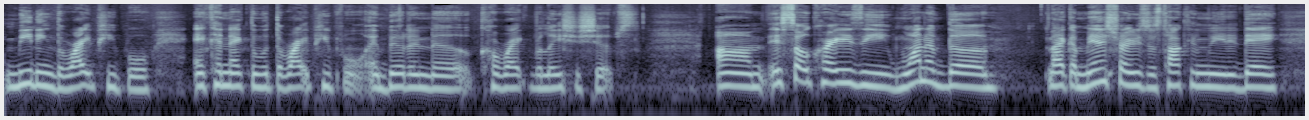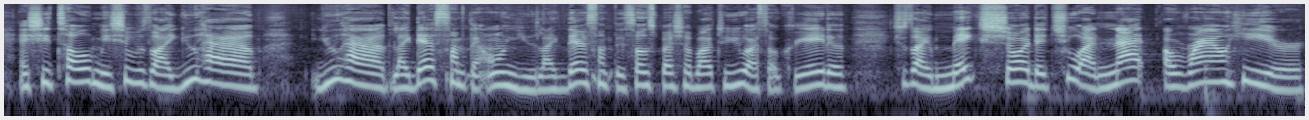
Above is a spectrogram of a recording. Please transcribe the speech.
meeting the right people and connecting with the right people and building the correct relationships. Um, it's so crazy. One of the like administrators was talking to me today and she told me, she was like, You have you have like there's something on you like there's something so special about you you are so creative she's like make sure that you are not around here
